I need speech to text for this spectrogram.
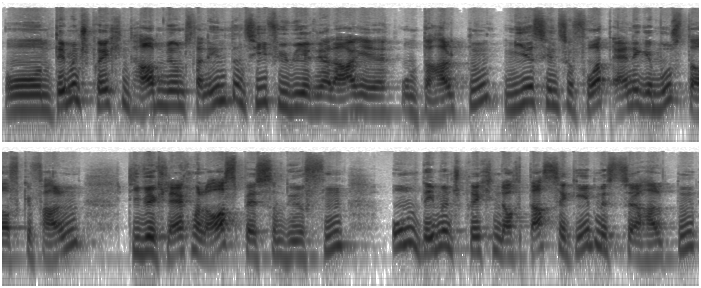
Und dementsprechend haben wir uns dann intensiv über ihre Lage unterhalten. Mir sind sofort einige Muster aufgefallen, die wir gleich mal ausbessern dürfen um dementsprechend auch das Ergebnis zu erhalten,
